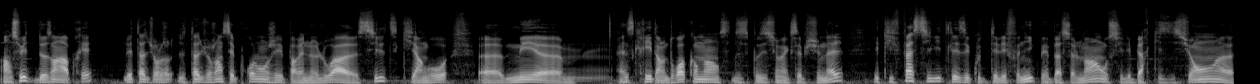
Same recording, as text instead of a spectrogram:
Ensuite, deux ans après, l'état d'urgence est prolongé par une loi SILT qui, en gros, met inscrit dans le droit commun ces dispositions exceptionnelles et qui facilite les écoutes téléphoniques, mais pas seulement, aussi les perquisitions, euh,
